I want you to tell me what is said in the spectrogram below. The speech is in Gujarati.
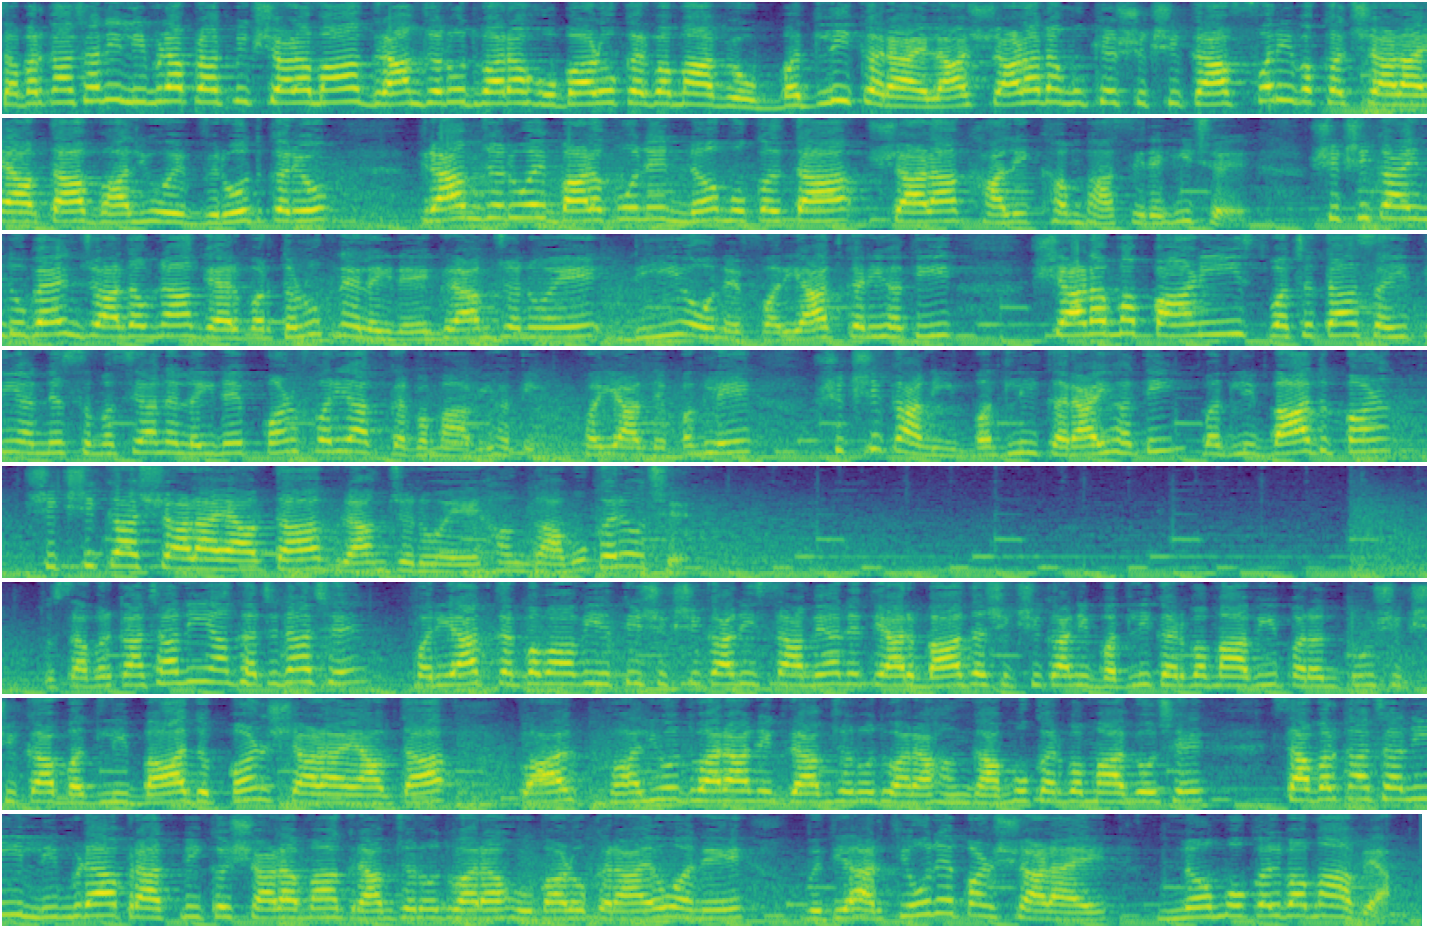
સાબરકાંઠાની લીમડા પ્રાથમિક શાળામાં ગ્રામજનો દ્વારા હોબાળો કરવામાં આવ્યો. બદલી કરાયેલા શાળાના મુખ્ય શિક્ષિકા ફરી વખત શાળાએ આવતા વાલીઓએ વિરોધ કર્યો. ગ્રામજનોએ બાળકોને ન મોકલતા શાળા ખાલીખમ ભાસી રહી છે. શિક્ષિકા ઇન્દુબેન જાદવના ગેરવર્તણૂકને લઈને ગ્રામજનોએ ડીઈઓને ફરિયાદ કરી હતી. શાળામાં પાણી, સ્વચ્છતા સહિતની અન્ય સમસ્યાને લઈને પણ ફરિયાદ કરવામાં આવી હતી. ફરિયાદને પગલે શિક્ષિકાની બદલી કરાઈ હતી. બદલી બાદ પણ શિક્ષિકા શાળાએ આવતા ગ્રામજનોએ હંગામો કર્યો છે. તો સાબરકાંઠાની આ ઘટના છે. ફરિયાદ કરવામાં આવી હતી શિક્ષિકાની સામે અને ત્યારબાદ શિક્ષિકાની બદલી કરવામાં આવી, પરંતુ શિક્ષિકા બદલી બાદ પણ શાળાએ આવતા વાલીઓ દ્વારા અને ગ્રામજનો દ્વારા હંગામો કરવામાં આવ્યો છે. સાબરકાંઠાની લીમડા પ્રાથમિક શાળામાં ગ્રામજનો દ્વારા હોબાળો કરાયો અને વિદ્યાર્થીઓને પણ શાળાએ ન મોકલવામાં આવ્યા.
